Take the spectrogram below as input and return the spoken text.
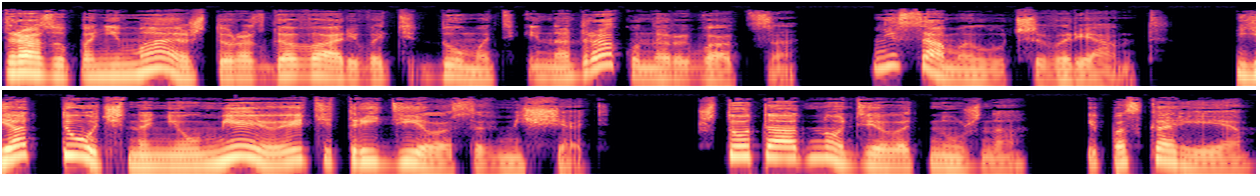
Сразу понимая, что разговаривать, думать и на драку нарываться не самый лучший вариант. Я точно не умею эти три дела совмещать. Что-то одно делать нужно, и поскорее.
